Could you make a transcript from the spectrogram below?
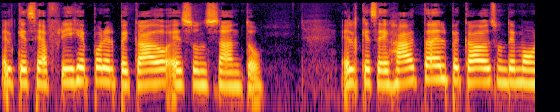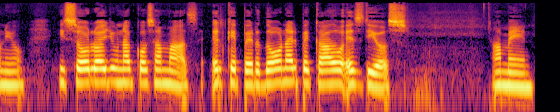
el que se aflige por el pecado es un santo. El que se jacta del pecado es un demonio, y solo hay una cosa más, el que perdona el pecado es Dios. Amén.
